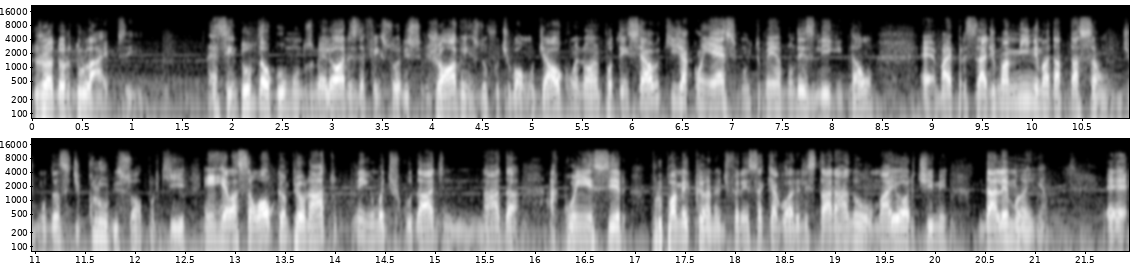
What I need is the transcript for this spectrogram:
do jogador do Leipzig. é sem dúvida alguma um dos melhores defensores jovens do futebol mundial, com enorme potencial e que já conhece muito bem a Bundesliga. Então, é, vai precisar de uma mínima adaptação, de mudança de clube só, porque em relação ao campeonato, nenhuma dificuldade, nada a conhecer para o Pamecano. A diferença é que agora ele estará no maior time da Alemanha. É,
